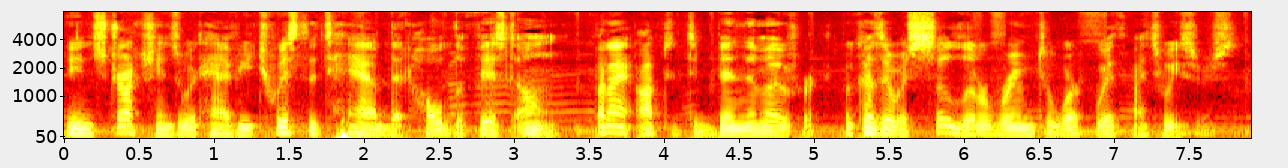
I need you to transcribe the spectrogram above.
The instructions would have you twist the tab that hold the fist on, but I opted to bend them over because there was so little room to work with my tweezers.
